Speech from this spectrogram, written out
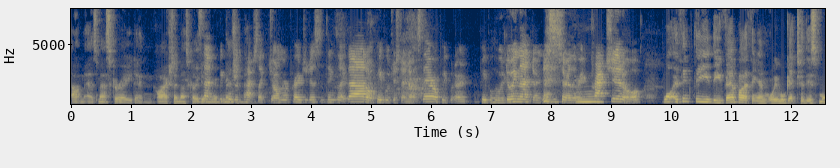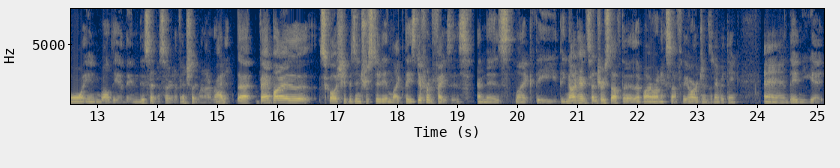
um, as Masquerade and oh, actually Masquerade Is didn't that even because mention. of perhaps like genre prejudice and things like that, or people just don't know it's there, or people don't people who are doing that don't necessarily read Mm. Pratchett, or Well, I think the the vampire thing, and we will get to this more in well, the, in this episode eventually when I write it. That vampire scholarship is interested in like these different phases, and there's like the the 19th century stuff, the the Byronic stuff, the origins and everything, and then you get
